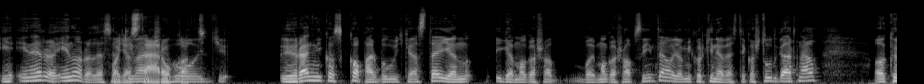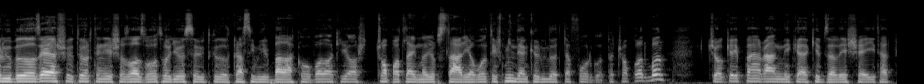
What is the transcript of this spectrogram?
Én, én, erre, én arra leszek Vagy kíváncsi, hogy ő Rangnick az kapárból úgy kezdte, ilyen igen magasabb, vagy magasabb szinten, hogy amikor kinevezték a Stuttgartnál, a, körülbelül az első történés az az volt, hogy összeütközött Krasimir Balakovval, aki a csapat legnagyobb sztárja volt, és minden körülötte forgott a csapatban, csak éppen Rangnick elképzelései, tehát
